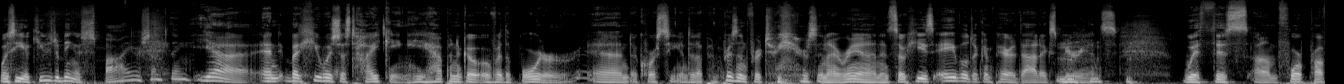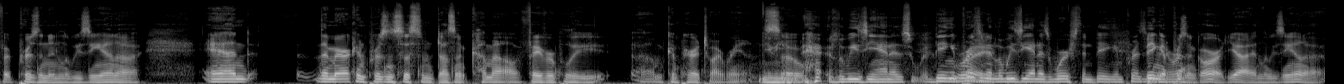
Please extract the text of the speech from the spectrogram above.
was he accused of being a spy or something? Yeah, and but he was just hiking. He happened to go over the border, and of course he ended up in prison for two years in Iran. And so he's able to compare that experience mm-hmm. with this um, for-profit prison in Louisiana, and the American prison system doesn't come out favorably um, compared to Iran. You so Louisiana's being in prison right. in Louisiana is worse than being in prison. Being in a prison guard, yeah, in Louisiana.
